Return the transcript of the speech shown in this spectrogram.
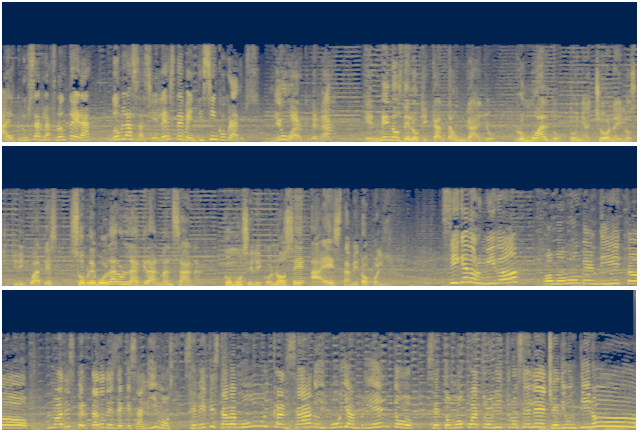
Al cruzar la frontera, doblas hacia el este 25 grados. Newark, ¿verdad? En menos de lo que canta un gallo, Romualdo, Doña Chona y los Kikiricuates sobrevolaron la Gran Manzana, como se le conoce a esta metrópoli. ¿Sigue dormido? Como un bendito. No ha despertado desde que salimos. Se ve que estaba muy cansado y muy hambriento. Se tomó cuatro litros de leche de un tirón.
